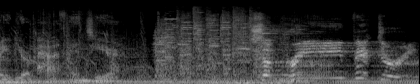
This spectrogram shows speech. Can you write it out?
Afraid your path ends here. Supreme victory!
